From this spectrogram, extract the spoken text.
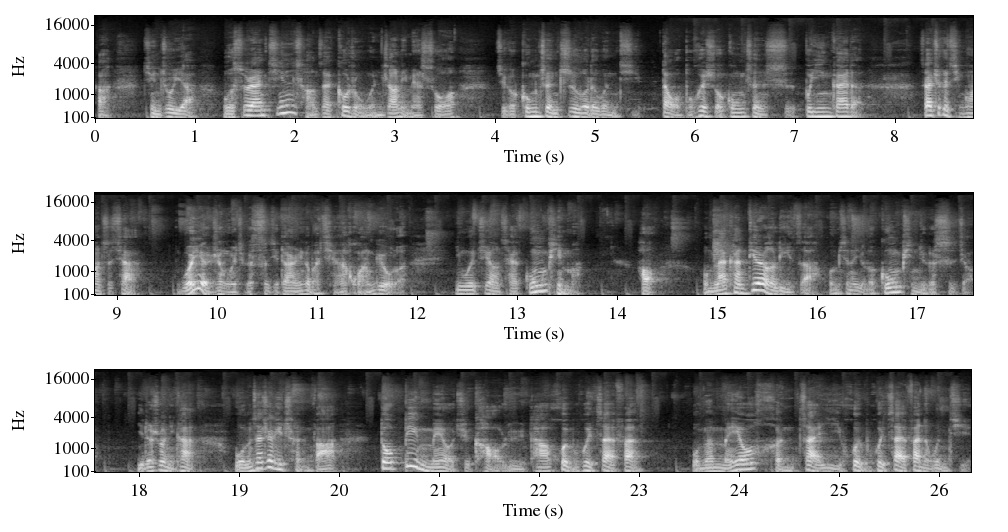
啊！请注意啊，我虽然经常在各种文章里面说这个公正治恶的问题，但我不会说公正是不应该的。在这个情况之下，我也认为这个司机当然应该把钱还给我了，因为这样才公平嘛。好，我们来看第二个例子啊，我们现在有了公平这个视角，也就是说，你看我们在这里惩罚都并没有去考虑他会不会再犯。我们没有很在意会不会再犯的问题，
